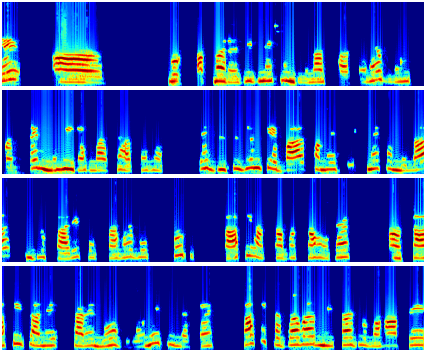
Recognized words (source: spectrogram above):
से जो अपना रेजिग्नेशन देना चाहते हैं, वो इस पद से नहीं रहना चाहते हैं। इस डिसीज़न के बाद हमें देखने को मिला कि जो कार्यकर्ता है, वो खुद काफ़ी हक्का बक्का हो गए। काफ़ी सारे सारे लोग रोने से लग गए। काफ़ी कद्दावार नेता जो वहाँ पे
